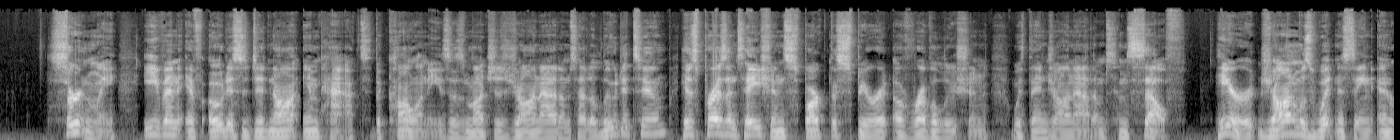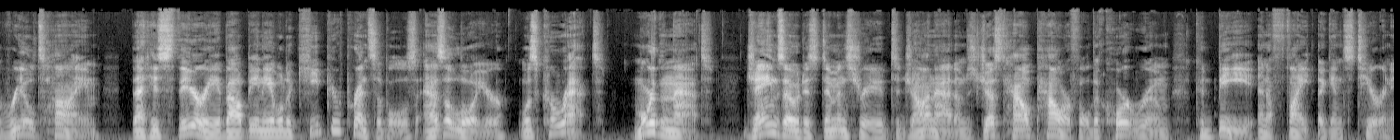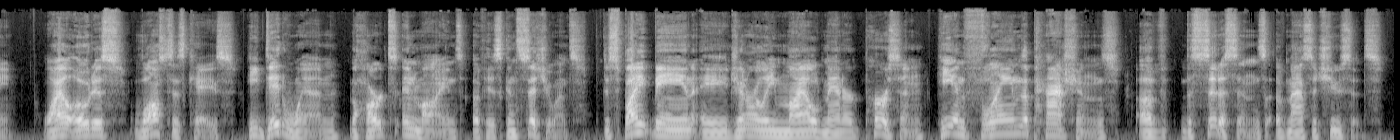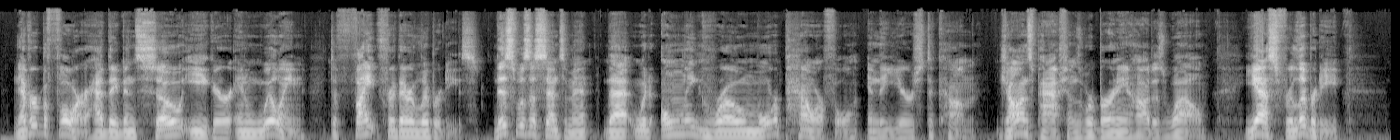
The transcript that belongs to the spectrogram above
Certainly, even if Otis did not impact the colonies as much as John Adams had alluded to, his presentation sparked the spirit of revolution within John Adams himself. Here, John was witnessing in real time that his theory about being able to keep your principles as a lawyer was correct. More than that, James Otis demonstrated to John Adams just how powerful the courtroom could be in a fight against tyranny. While Otis lost his case, he did win the hearts and minds of his constituents. Despite being a generally mild mannered person, he inflamed the passions of the citizens of Massachusetts. Never before had they been so eager and willing to fight for their liberties. This was a sentiment that would only grow more powerful in the years to come. John's passions were burning hot as well. Yes, for liberty,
